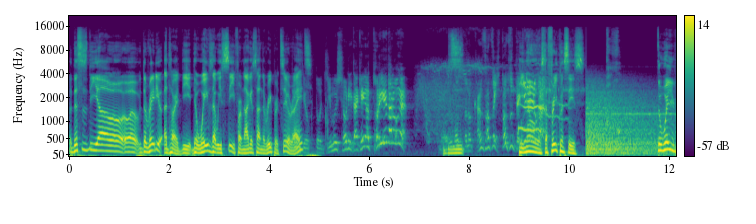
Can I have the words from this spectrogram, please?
But this is the uh, uh the radio. Uh, sorry, the the waves that we see from Nagisa and the Reaper too, 体 right? 力と事務処理だけが取り柄だろうがモルモットの観察一つでき He ないの knows か the frequencies. The wave,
